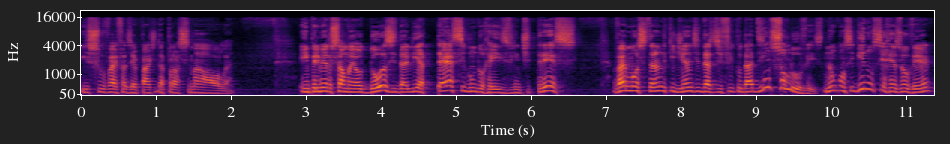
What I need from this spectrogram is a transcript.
Isso vai fazer parte da próxima aula. Em 1 Samuel 12, dali até 2 Reis 23, vai mostrando que diante das dificuldades insolúveis, não conseguiram se resolver,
